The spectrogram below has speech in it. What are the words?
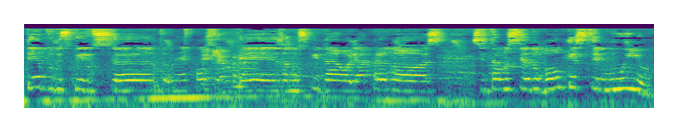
tempo do Espírito Santo, né? Com certeza, nos cuidar, olhar para nós, se estamos sendo bom testemunho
